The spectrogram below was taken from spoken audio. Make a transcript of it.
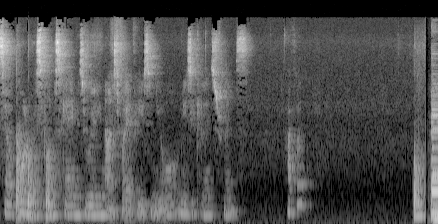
So a call and response game is a really nice way of using your musical instruments. Have fun.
